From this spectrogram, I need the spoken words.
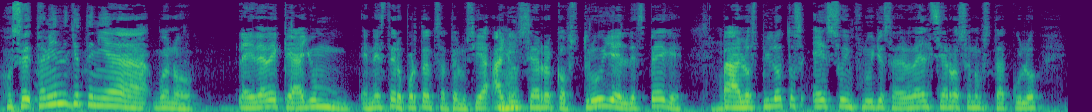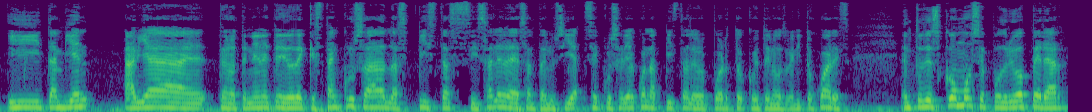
José, también yo tenía, bueno, la idea de que hay un, en este aeropuerto de Santa Lucía, hay un cerro que obstruye el despegue. Para los pilotos eso influye, o sea, la verdad el cerro es un obstáculo y también había, bueno, tenían entendido de que están cruzadas las pistas, si sale de Santa Lucía, se cruzaría con la pista del aeropuerto que hoy tenemos Benito Juárez. Entonces, ¿cómo se podría operar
